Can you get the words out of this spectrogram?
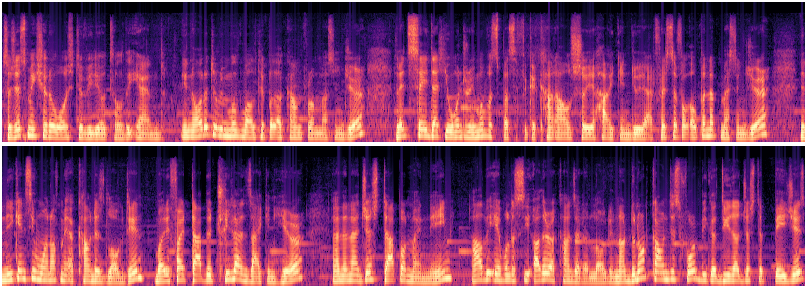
So just make sure to watch the video till the end. In order to remove multiple account from messenger let's say that you want to remove a specific account. I'll show you how you can do that. First of all open up messenger. Then you can see one of my account is logged in. But if i tap the three lines icon here and then I just tap on my name I'll be able to see other accounts that are logged in. Now do not count this for because these are just the pages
